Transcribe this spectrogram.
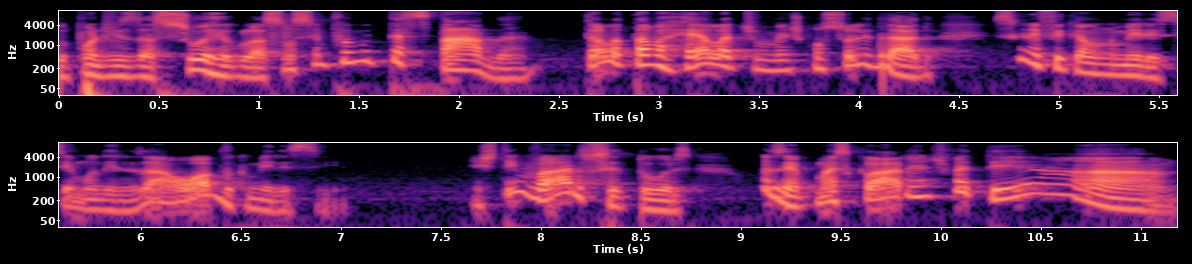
do ponto de vista da sua regulação, sempre foi muito testada. Então, ela estava relativamente consolidada. Significa que ela não merecia modernizar? Óbvio que merecia. A gente tem vários setores. Um exemplo mais claro, a gente vai ter a,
